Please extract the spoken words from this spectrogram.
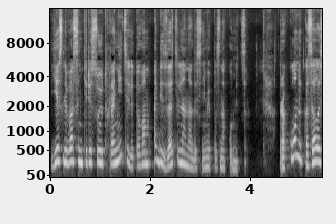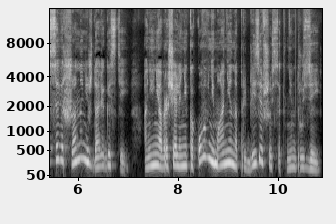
Если вас интересуют хранители, то вам обязательно надо с ними познакомиться. Драконы, казалось, совершенно не ждали гостей. Они не обращали никакого внимания на приблизившихся к ним друзей,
